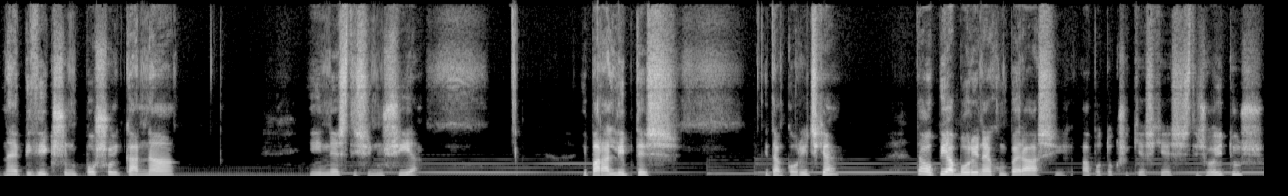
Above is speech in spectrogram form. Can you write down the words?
να επιδείξουν πόσο ικανά είναι στη συνουσία. Οι παραλήπτες ήταν κορίτσια, τα οποία μπορεί να έχουν περάσει από τοξικές σχέσεις στη ζωή τους,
